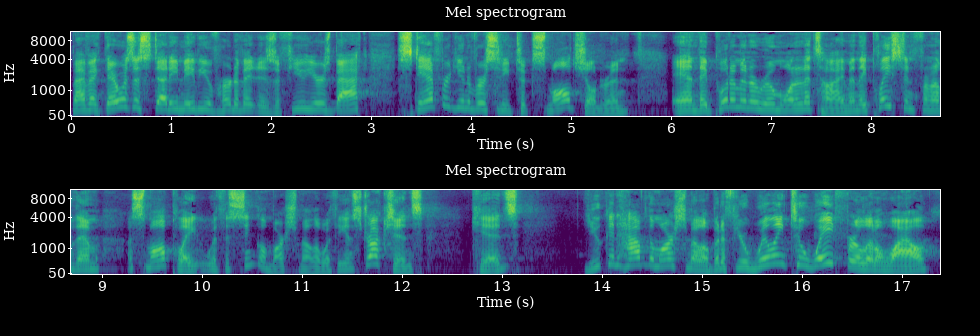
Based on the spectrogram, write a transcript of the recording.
Matter of fact, there was a study, maybe you've heard of it. it, is a few years back. Stanford University took small children and they put them in a room one at a time and they placed in front of them a small plate with a single marshmallow with the instructions kids, you can have the marshmallow, but if you're willing to wait for a little while,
